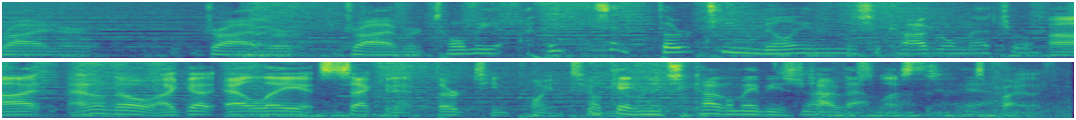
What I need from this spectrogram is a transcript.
rider driver driver told me. I think he said 13 million in the Chicago metro. Uh, I don't know. I got LA at second at 13.2. Okay, then Chicago maybe it's not Chicago's that less much. than that. It's probably like in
